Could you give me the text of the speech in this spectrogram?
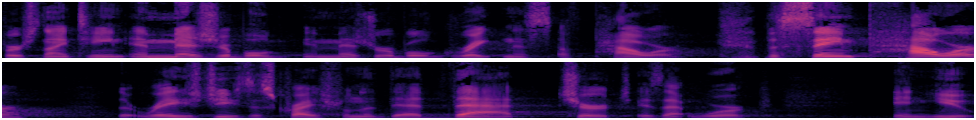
Verse 19, immeasurable, immeasurable greatness of power. The same power that raised Jesus Christ from the dead, that, church, is at work in you.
